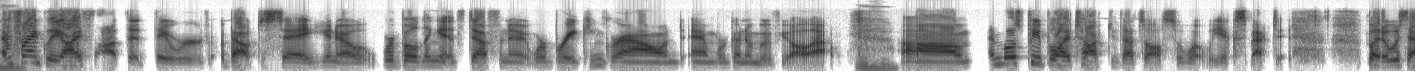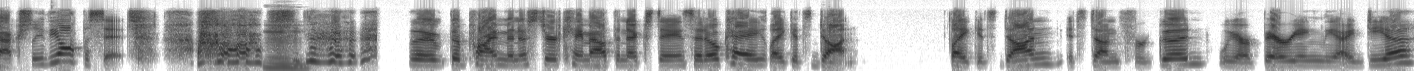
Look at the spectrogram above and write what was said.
and hmm frankly, I thought that they were about to say, you know, we're building it, it's definite, we're breaking ground, and we're going to move you all out. hmm Um, and most people I talked to, that's also what we expected, but it was actually the opposite. mm. The the prime minister came out the next day and said, okay, like it's done like it's done, it's done for good. We are burying the idea.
